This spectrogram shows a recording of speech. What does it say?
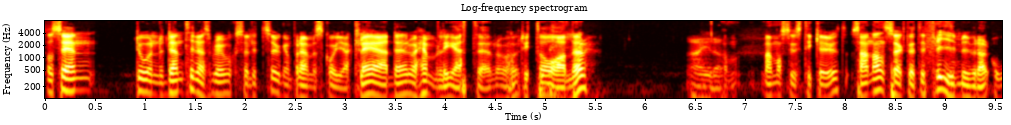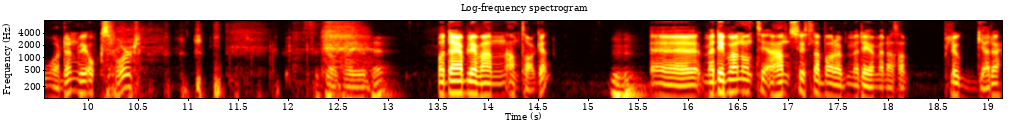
Och sen då under den tiden så blev jag också lite sugen på det här med skoja kläder och hemligheter och ritualer. Man måste ju sticka ut. Så han ansökte till frimurarorden vid Oxford. Såklart han gjorde. Och där blev han antagen. Mm. Eh, men det var någonting, han sysslade bara med det medan han pluggade.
